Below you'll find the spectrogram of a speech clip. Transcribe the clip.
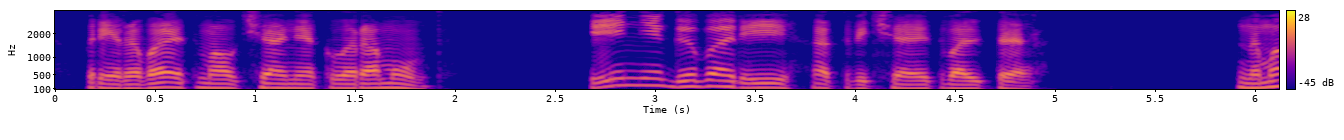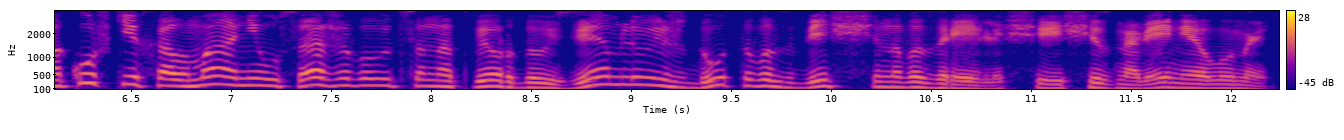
— прерывает молчание Кларамунд. «И не говори», — отвечает Вольтер. На макушке холма они усаживаются на твердую землю и ждут возвещенного зрелища — исчезновения Луны.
